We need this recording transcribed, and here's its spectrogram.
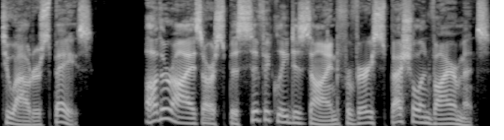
to outer space. Other eyes are specifically designed for very special environments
